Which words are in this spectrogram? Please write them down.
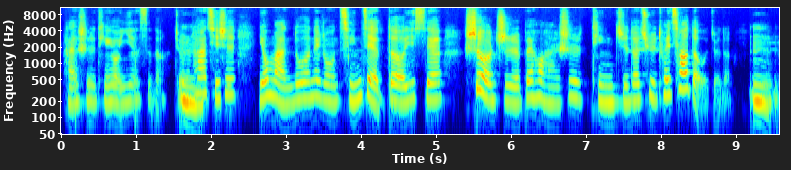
还是挺有意思的。就是它其实有蛮多那种情节的一些设置，背后还是挺值得去推敲的。我觉得，嗯，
